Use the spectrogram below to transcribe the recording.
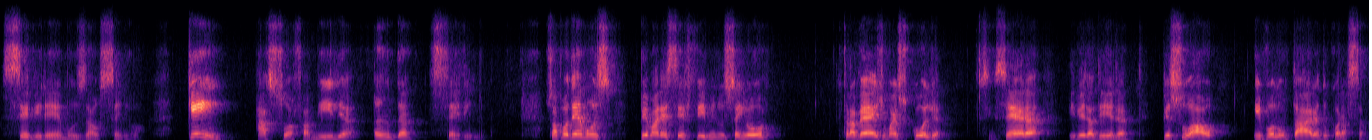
serviremos ao Senhor. Quem a sua família anda servindo? Só podemos permanecer firme no Senhor através de uma escolha sincera e verdadeira pessoal e voluntária do coração.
